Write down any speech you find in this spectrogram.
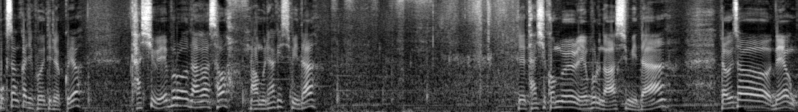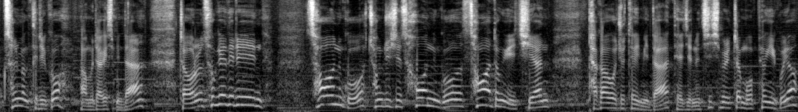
옥상까지 보여드렸고요. 다시 외부로 나가서 마무리하겠습니다. 네, 다시 건물 외부로 나왔습니다. 여기서 내용 설명드리고 마무리하겠습니다. 자, 오늘 소개해드린 서원구, 청주시 서원구 성화동에 위치한 다가구 주택입니다. 대지는 71.5평이고요.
